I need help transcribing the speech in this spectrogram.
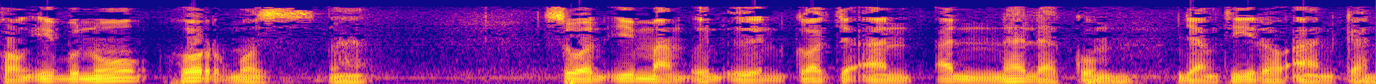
ของอิบนุฮุรมุสนะส่วนอิหมัมอื่น ๆ ก็จะอ่านอันนะละกุมอย่างที่เราอ่านกัน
